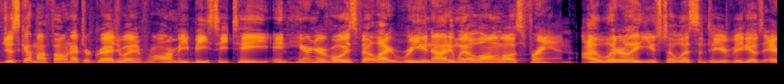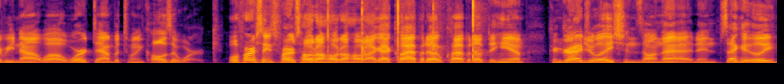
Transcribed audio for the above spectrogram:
Just got my phone after graduating from Army BCT, and hearing your voice felt like reuniting with a long lost friend. I literally used to listen to your videos every night while I worked out between calls at work. Well, first things first, hold on, hold on, hold on. I got to clap it up, clap it up to him congratulations on that. And secondly,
